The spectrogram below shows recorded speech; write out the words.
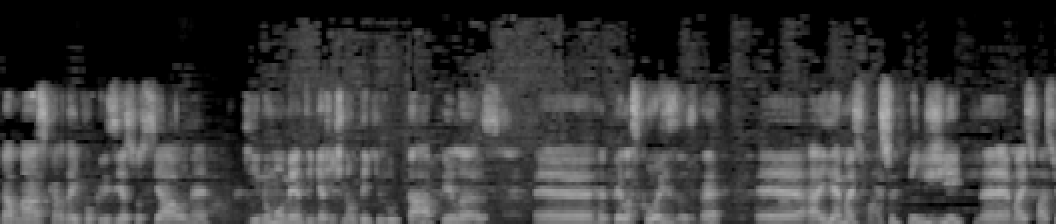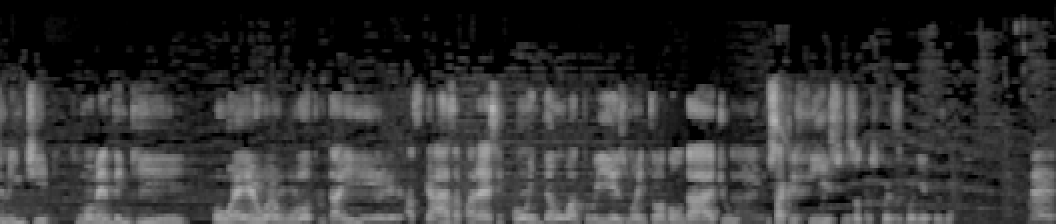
da máscara da hipocrisia social, né? Que no momento em que a gente não tem que lutar pelas, é, pelas coisas, né? é, aí é mais fácil fingir, né? É mais fácil mentir. No momento em que ou é eu ou é o outro, daí as garras aparecem. Ou então o altruísmo, ou então a bondade, o, o sacrifício, as outras coisas bonitas, né? É.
